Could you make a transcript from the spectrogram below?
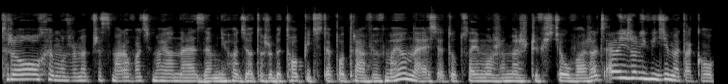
trochę, możemy przesmarować majonezem. Nie chodzi o to, żeby topić te potrawy w majonezie. To tutaj możemy rzeczywiście uważać, ale jeżeli widzimy taką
